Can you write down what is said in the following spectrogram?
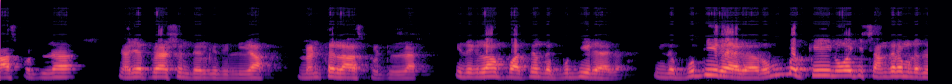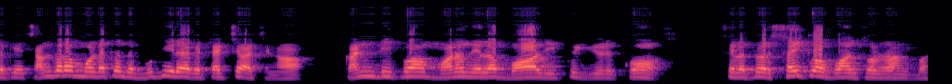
ஹாஸ்பிட்டலில் நிறைய பேஷண்ட் இருக்குது இல்லையா? மென்டல் ஹாஸ்பிட்டலில் இதுக்கெல்லாம் பார்த்தீங்கன்னா இந்த புத்தி ரேகை. இந்த புத்தி ரேகை ரொம்ப கீழ் நோக்கி சந்திரமண்டலத்துக்கு சந்திரமண்டலத்தில் இந்த புத்தி ரேகை டச் ஆச்சுன்னா கண்டிப்பாக மனநிலை பாதிப்பு இருக்கும். சில பேர் சைக்கோப்பான்னு சொல்கிறாங்கப்பா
